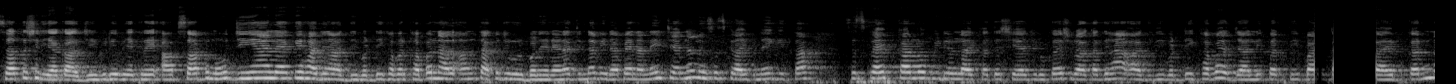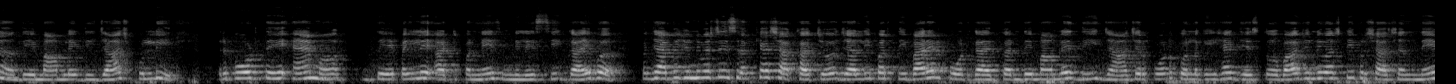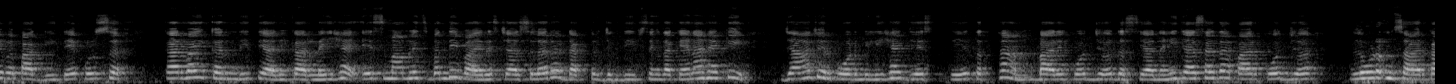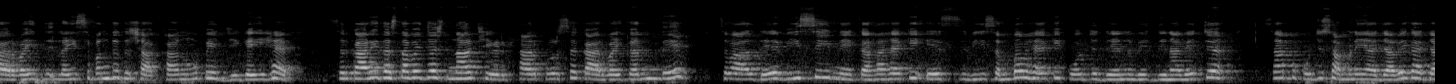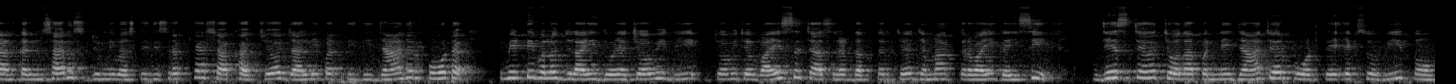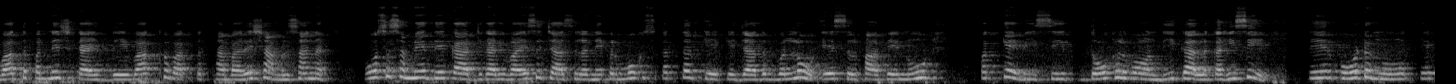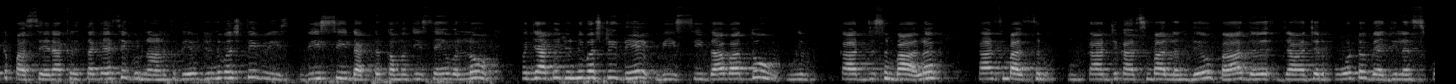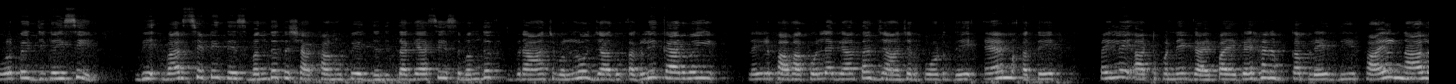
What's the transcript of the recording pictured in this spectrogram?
ਸਤਿ ਸ਼੍ਰੀ ਅਕਾਲ ਜੀ। ਵੀਡੀਓ ਵੇਖ ਰਹੇ ਆਪ ਸਭ ਨੂੰ। ਜੀ ਆਇਆਂ ਲੈ ਕੇ ਹਾਜ਼ਰ ਅੱਜ ਦੀ ਵੱਡੀ ਖਬਰ। ਖਬਰ ਨਾਲ ਅੰਤ ਤੱਕ ਜਰੂਰ ਬਣੇ ਰਹਿਣਾ। ਜਿੰਨਾ ਵੀਰਾਂ ਭੈਣਾਂ ਨੇ ਚੈਨਲ ਨੂੰ ਸਬਸਕ੍ਰਾਈਬ ਨਹੀਂ ਕੀਤਾ, ਸਬਸਕ੍ਰਾਈਬ ਕਰ ਲਓ। ਵੀਡੀਓ ਨੂੰ ਲਾਈਕ ਅਤੇ ਸ਼ੇਅਰ ਜਰੂਰ ਕਰੇ ਸ਼ੁਰੂ ਕਰਦੇ ਹਾਂ ਅੱਜ ਦੀ ਵੱਡੀ ਖਬਰ। ਜਾਲੀ ਭਰਤੀ ਗਾਇਬ ਕਰਨ ਦੇ ਮਾਮਲੇ ਦੀ ਜਾਂਚ ਖੁੱਲੀ ਰਿਪੋਰਟ ਤੇ ਐਮ ਦੇ ਪਹਿਲੇ 8 ਪੰਨੇ ਮਿਲੇ ਸੀ। ਗਾਇਬ ਪੰਜਾਬੀ ਯੂਨੀਵਰਸਿਟੀ ਸੁਰੱਖਿਆ ਸ਼ਾਖਾ 'ਚੋਂ ਜਾਲੀ ਭਰਤੀ ਬਾਰੇ ਰਿਪੋਰਟ ਗਾਇਬ ਕਰਨ ਦੇ ਮਾਮਲੇ ਦੀ ਜਾਂਚ ਰਿਪੋਰਟ ਖੁੱਲ ਗਈ ਹੈ, ਜਿਸ ਤੋਂ ਬਾਅਦ ਯੂਨੀਵਰਸਿਟੀ ਪ੍ਰਸ਼ਾਸਨ ਨੇ ਵਿਭਾਗੀ ਤੇ ਪੁਲਿਸ ਕਾਰਵਾਈ ਕਰਨ ਦੀ ਤਿਆਰੀ ਕਰ ਲਈ ਹੈ। ਇਸ ਮਾਮਲੇ ਸੰਬੰਧੀ vice chancellor doctor Jagdeep Singh ਦਾ ਕਹਿਣਾ ਹੈ ਕਿ ਜਾਂਚ ਰਿਪੋਰਟ ਮਿਲੀ ਹੈ, ਜਿਸ ਦੇ ਤੱਥਾਂ ਬਾਰੇ ਕੁਝ ਦੱਸਿਆ ਨਹੀਂ ਜਾ ਸਕਦਾ, ਪਰ ਕੁਝ ਲੋੜ ਅਨੁਸਾਰ ਕਾਰਵਾਈ ਲਈ ਸੰਬੰਧਿਤ ਸ਼ਾਖਾ ਨੂੰ ਭੇਜੀ ਗਈ ਹੈ। ਸਰਕਾਰੀ ਦਸਤਾਵੇਜ਼ਾਂ ਨਾਲ ਛੇੜਛਾੜ ਪੁਲਿਸ ਕਾਰਵਾਈ ਕਰਨ ਦੇ ਸਵਾਲ ਤੇ ਵੀਸੀ ਨੇ ਕਿਹਾ ਹੈ ਕਿ ਇਸ ਵੀ ਸੰਭਵ ਹੈ ਕਿ ਕੁਝ ਦਿਨ ਵਿੱਚ ਦਿਨਾਂ ਵਿੱਚ ਸਭ ਕੁਝ ਸਾਹਮਣੇ ਆ ਜਾਵੇਗਾ। ਜਾਣਕਾਰੀ ਅਨੁਸਾਰ ਯੂਨੀਵਰਸਿਟੀ ਦੀ ਸੁਰੱਖਿਆ ਸ਼ਾਖਾ 'ਚ ਜਾਲੀ ਭਰਤੀ ਦੀ ਜਾਂਚ ਰਿਪੋਰਟ ਕਮੇਟੀ ਵੱਲੋਂ ਜੁਲਾਈ 2024 ਦੀ 24 ਚ ਵਾਈਸ ਚਾਂਸਲਰ ਦਫ਼ਤਰ 'ਚ ਜਮ੍ਹਾਂ ਕਰਵਾਈ ਗਈ ਸੀ, ਜਿਸ 'ਚ 14 ਪੰਨੇ ਜਾਂਚ ਰਿਪੋਰਟ ਤੇ 120 ਤੋਂ ਵੱਧ ਪੰਨੇ ਸ਼ਿਕਾਇਤ ਦੇ ਵੱਖ-ਵੱਖ ਤੱਥਾਂ ਬਾਰੇ ਸ਼ਾਮਲ ਸਨ। ਉਸ ਸਮੇਂ ਦੇ ਕਾਰਜਕਾਰੀ ਵਾਈਸ ਚਾਂਸਲਰ ਨੇ ਪ੍ਰਮੁੱਖ ਸਕੱਤਰ ਕੇ ਕੇ ਜਾਦਵ ਵੱਲੋਂ ਇਸ ਲਿਫਾਫੇ ਨੂੰ ਪੱਕੇ ਵੀਸੀ ਤੋਂ ਖਲਵਾਉਣ ਦੀ ਗੱਲ ਕਹੀ ਸੀ ਤੇ ਰਿਪੋਰਟ ਨੂੰ ਇੱਕ ਪਾਸੇ ਰੱਖ ਦਿੱਤਾ ਗਿਆ ਸੀ। Guru Nanak Dev university VC doctor Kamaljit Singh ਵੱਲੋਂ ਪੰਜਾਬੀ ਯੂਨੀਵਰਸਿਟੀ ਦੇ ਵੀਸੀ ਦਾ ਵਾਧੂ ਕਾਰਜ ਸੰਭਾਲ ਕਾਰਜ ਸੰਭਾਲ ਸੰ- ਕਾਰਜਕਾਰ ਸੰਭਾਲਣ ਦੇ ਬਾਅਦ ਜਾਂਚ ਰਿਪੋਰਟ ਵਿਜੀਲੈਂਸ ਕੋਲ ਭੇਜੀ ਗਈ ਸੀ। ਯੂਨੀਵਰਸਿਟੀ ਦੇ ਸੰਬੰਧਿਤ ਸ਼ਾਖਾ ਨੂੰ ਭੇਜ ਦਿੱਤਾ ਗਿਆ ਸੀ। ਸੰਬੰਧਿਤ ਬ੍ਰਾਂਚ ਵੱਲੋਂ ਜਦ ਅਗਲੀ ਕਾਰਵਾਈ ਲਈ ਲਿਫਾਫਾ ਖੋਲ੍ਹਿਆ ਗਿਆ ਤਾਂ ਜਾਂਚ ਰਿਪੋਰਟ ਦੇ ਅਹਿਮ ਅਤੇ ਪਹਿਲੇ 8 ਪੰਨੇ ਗਾਇਬ ਪਾਏ ਗਏ ਹਨ। ਕਪਲੇ ਦੀ ਫਾਈਲ ਨਾਲ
